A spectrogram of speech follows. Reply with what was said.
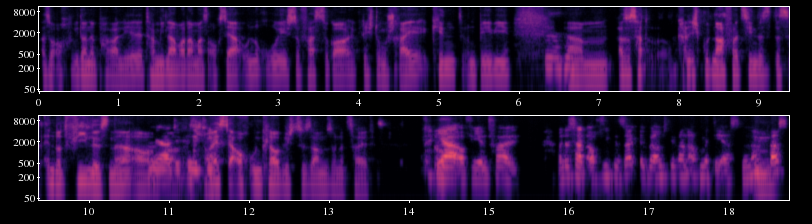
also auch wieder eine Parallele. Tamila war damals auch sehr unruhig, so fast sogar Richtung Schreikind und Baby. Mhm. Ähm, also es hat, kann ich gut nachvollziehen, das, das ändert vieles, ne? Aber Ja, es definitiv. schweißt ja auch unglaublich zusammen, so eine Zeit. Ja, auf jeden Fall. Und es hat auch, wie gesagt, bei uns, wir waren auch mit die Ersten, ne? Mhm. Fast.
